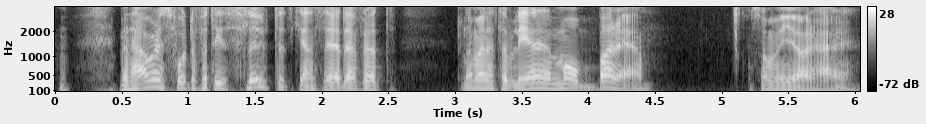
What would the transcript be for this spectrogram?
Men här var det svårt att få till slutet kan jag säga därför att när man etablerar en mobbare som vi gör här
